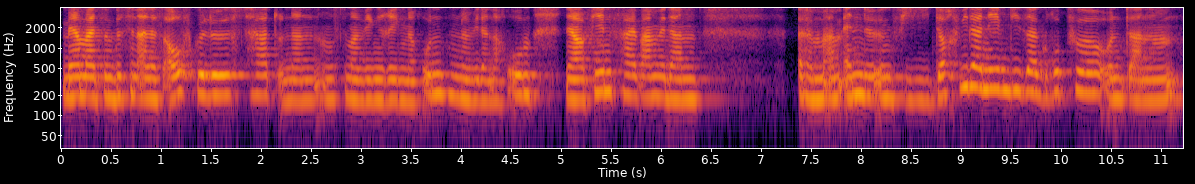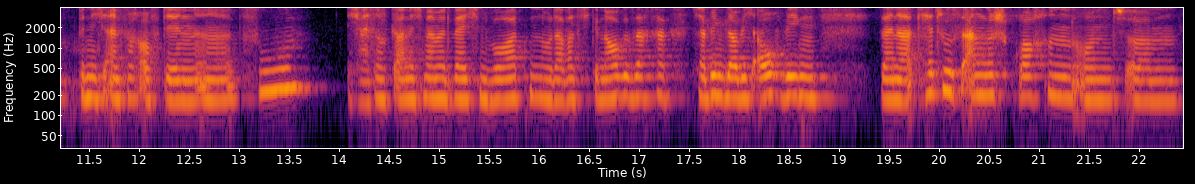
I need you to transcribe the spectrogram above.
mehrmals so ein bisschen alles aufgelöst hat und dann musste man wegen Regen nach unten, dann wieder nach oben. Ja, auf jeden Fall waren wir dann ähm, am Ende irgendwie doch wieder neben dieser Gruppe und dann bin ich einfach auf den äh, zu. Ich weiß auch gar nicht mehr mit welchen Worten oder was ich genau gesagt habe. Ich habe ihn, glaube ich, auch wegen seiner Tattoos angesprochen und ähm,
